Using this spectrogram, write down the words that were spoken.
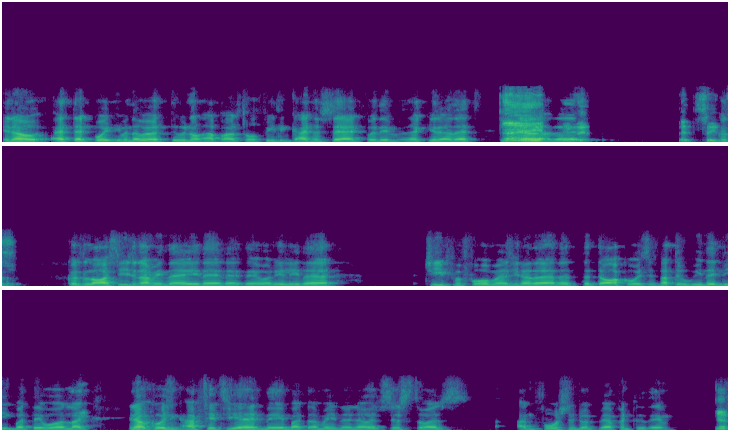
You know, at that point, even though we were 2 0 up, I was still feeling kind of sad for them. Like, you know, that. Yeah, they- let's say because because last season, I mean, they, they they they were really the chief performers. You know, the the, the dark horses, not to win the league, but they were like you know causing upsets here and there. But I mean, you know, it's just was unfortunate what happened to them. Yeah.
